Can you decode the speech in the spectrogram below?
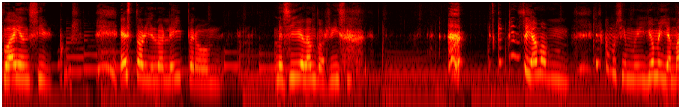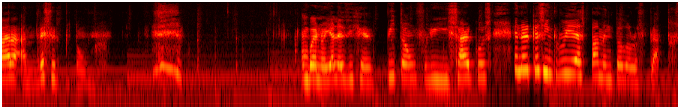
Flying Circus. Esto yo lo leí pero me sigue dando risa se llama... Mm, es como si yo me llamara Andrés el Pitón. Bueno, ya les dije Python Free Circus, en el que se incluye spam en todos los platos.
